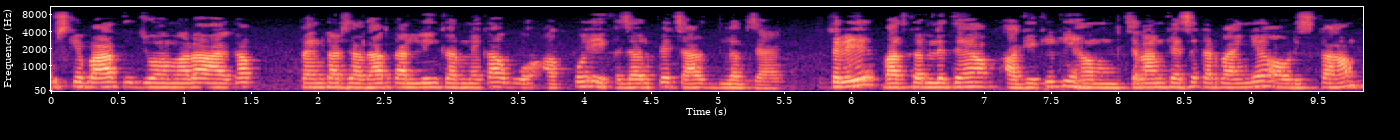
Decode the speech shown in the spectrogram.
उसके बाद जो हमारा आएगा पैन कार्ड से आधार कार्ड लिंक करने का, वो आपको एक हज़ार रुपये चार्ज लग जाएगा। तो चलिए बात कर लेते हैं आगे की, कि हम चलान कैसे करवाएँगे और इसका हम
